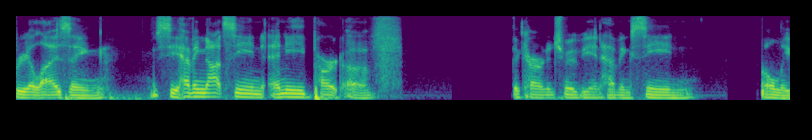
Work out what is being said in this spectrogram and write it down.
realizing, see, having not seen any part of the Carnage movie and having seen only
